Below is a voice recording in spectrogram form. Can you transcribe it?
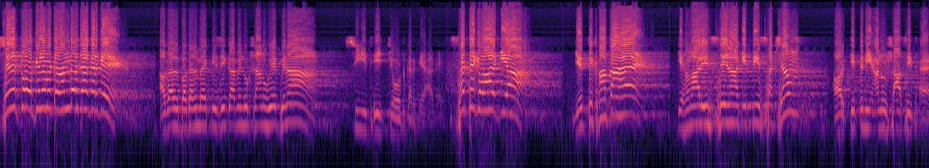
सैकड़ों किलोमीटर अंदर जाकर के अगल बगल में किसी का भी नुकसान हुए बिना सीधी चोट करके आ गए। सटीक वार किया। ये दिखाता है कि हमारी सेना कितनी सक्षम और कितनी अनुशासित है।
